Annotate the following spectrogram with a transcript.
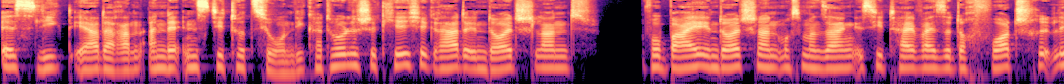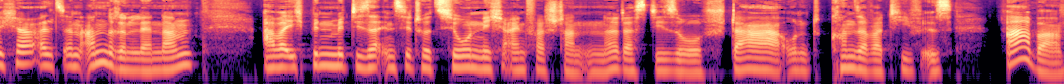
Es liegt eher daran an der Institution. Die katholische Kirche gerade in Deutschland, wobei in Deutschland muss man sagen, ist sie teilweise doch fortschrittlicher als in anderen Ländern. Aber ich bin mit dieser Institution nicht einverstanden, ne, dass die so starr und konservativ ist. Aber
